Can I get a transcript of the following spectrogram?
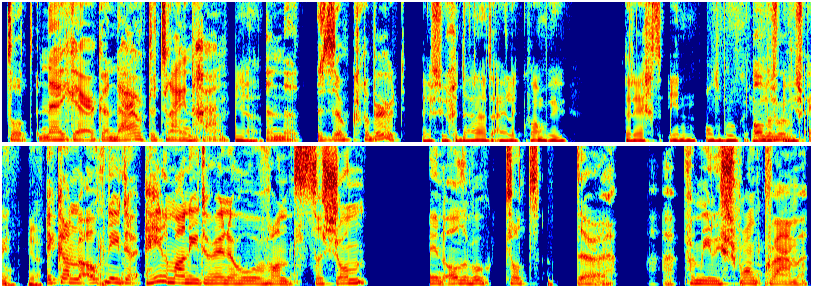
Tot Nijkerk en daar op de trein gaan. ja, En dat is ook gebeurd. heeft u gedaan. Uiteindelijk kwam u terecht in Oldenbroek. En Spook. Ja, Ik kan me ook niet, helemaal niet herinneren hoe we van het station in Oldenburg tot de eh, familie Sprong kwamen.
